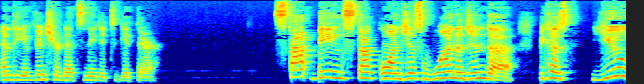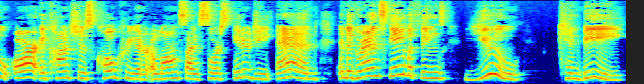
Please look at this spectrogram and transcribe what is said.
and the adventure that's needed to get there. Stop being stuck on just one agenda because you are a conscious co creator alongside source energy. And in the grand scheme of things, you can be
